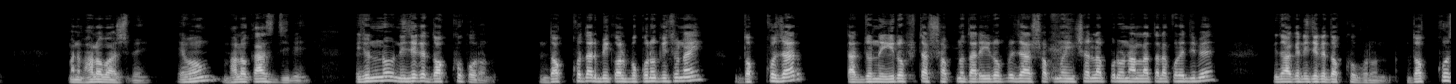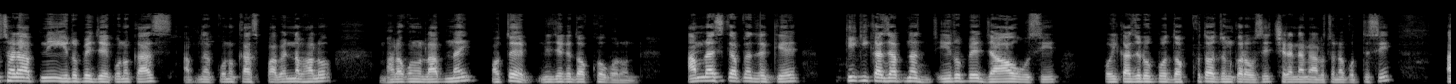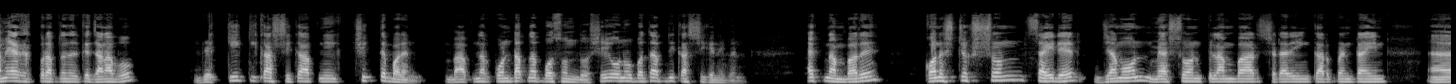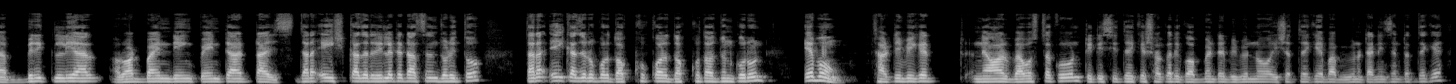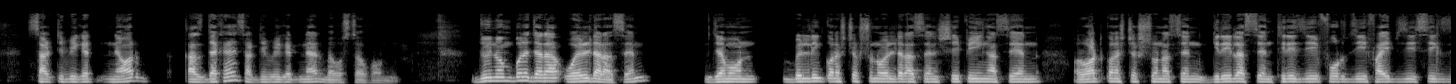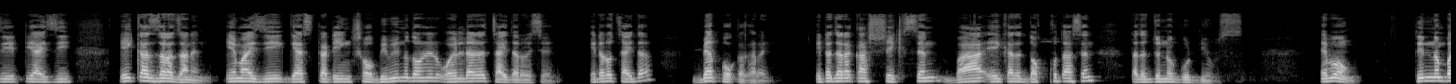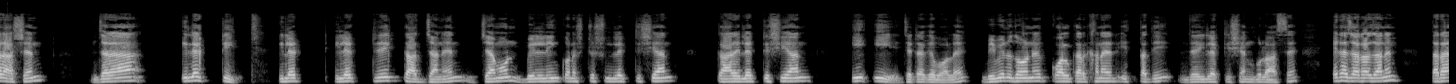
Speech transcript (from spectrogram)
মানে ভালোবাসবে এবং ভালো কাজ দিবে। এই জন্য নিজেকে দক্ষ করুন। দক্ষতার বিকল্প কোনো কিছু নাই। দক্ষ যার, তার জন্য ইউরোপ, তার স্বপ্ন, তার ইউরোপে যার স্বপ্ন ইনশাল্লাহ পূরণ আল্লাহ তালা করে দিবে। কিন্তু আগে নিজেকে দক্ষ করুন। দক্ষ ছাড়া আপনি ইউরোপে যে কোনো কাজ, আপনার কোনো কাজ পাবেন না ভালো ভালো কোনো লাভ নাই। অতএব নিজেকে দক্ষ করুন। আমরা আজকে আপনাদেরকে কি কি কাজে আপনার ইউরোপে যাওয়া উচিত, ওই কাজের উপর দক্ষতা অর্জন করা উচিত সেটা নিয়ে আমি আলোচনা করতেছি। আমি এক এক করে আপনাদেরকে জানাব। যে কি কি কাজ শিখা আপনি শিখতে পারেন বা আপনার কোনটা আপনার পছন্দ, সেই অনুপাতে আপনি কাজ শিখে নেবেন। এক নম্বরে কনস্ট্রাকশন সাইডের যেমন mason plumber shuttering carpenter bricklayer rod binding painter tiles যারা এই কাজের রিলেটেড আছেন, জড়িত, তারা এই কাজের উপর দক্ষ করে দক্ষতা অর্জন করুন এবং সার্টিফিকেট নেওয়ার ব্যবস্থা করুন। টিটিসি থেকে, সরকারি গভর্নমেন্টের বিভিন্ন ইস্যু থেকে বা বিভিন্ন ট্রেনিং সেন্টার থেকে সার্টিফিকেট নেওয়ার কাজ দেখায় সার্টিফিকেট নেওয়ার ব্যবস্থা করুন। দুই নম্বরে যারা ওয়েল্ডার আছেন, যেমন বিল্ডিং কনস্ট্রাকশন ওয়েল্ডার আছেন শিপিং আছেন রড কনস্ট্রাকশন আছেন গ্রিল আছেন three G four G five G six G TIG এই কাজ যারা জানেন এমআইজি গ্যাস কাটিং সহ বিভিন্ন ধরনের ওয়েল্ডারের চাহিদা রয়েছে। এটারও চাহিদা ব্যাপক আকারে। এটা যারা কাজ শিখছেন বা এই কাজের দক্ষতা আছেন, তাদের জন্য গুড নিউজ এবং তিন নম্বরে আসেন, যারা ইলেকট্রিক ইলেকট্রিক কাজ জানেন, যেমন building construction electrician, car electrician, EE যেটাকে বলে, বিভিন্ন ধরনের কলকারখানার ইত্যাদি যে ইলেকট্রিশিয়ানগুলো আছে। এটা যারা জানেন, তারা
